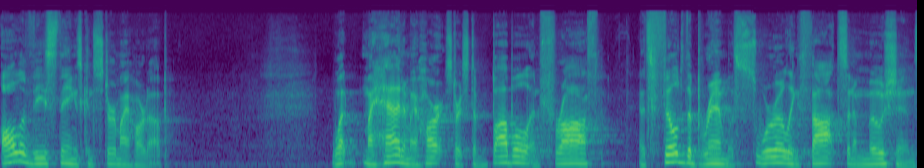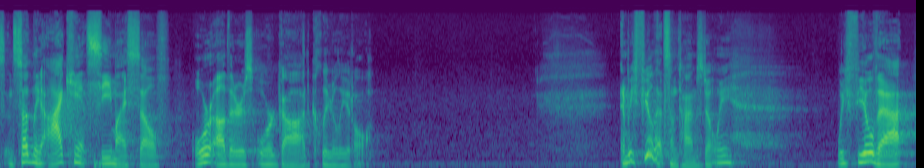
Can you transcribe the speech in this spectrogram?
all of these things can stir my heart up. What my head and my heart starts to bubble and froth and it's filled to the brim with swirling thoughts and emotions. And suddenly I can't see myself or others or God clearly at all. And we feel that sometimes, don't we? We feel that.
